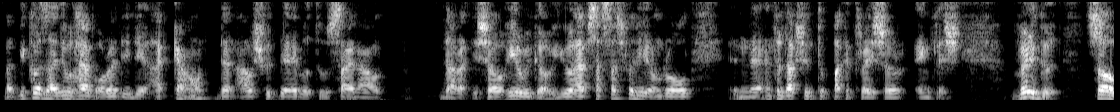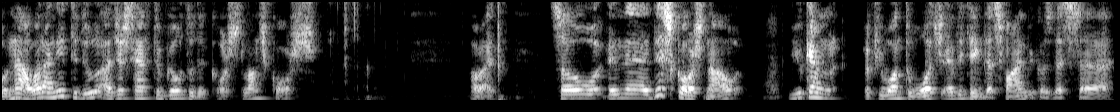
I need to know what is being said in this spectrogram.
But because I do have already the account, then I should be able to sign out directly. So here we go. You have successfully enrolled in the Introduction to Packet Tracer English. Very good. So now what I need to do, I just have to go to the course, launch course. All right. So in uh, this course now, you can, if you want to watch everything, that's fine because that's uh,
